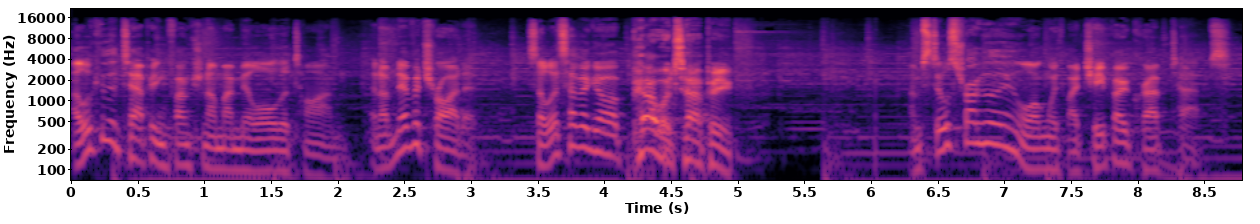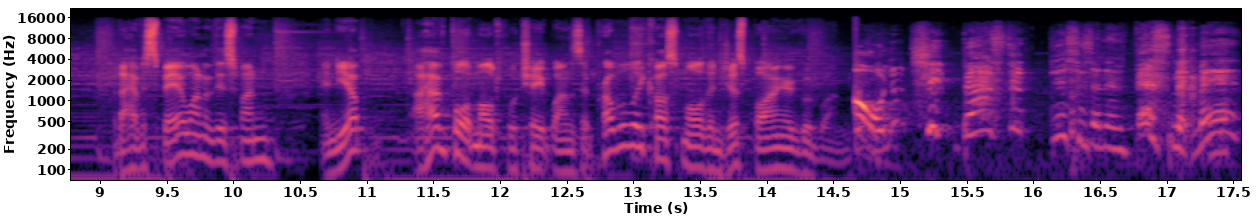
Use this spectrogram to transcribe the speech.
I look at the tapping function on my mill all the time, and I've never tried it, so let's have a go at power tapping. I'm still struggling along with my cheapo crap taps, but I have a spare one of this one, and yep, I have bought multiple cheap ones that probably cost more than just buying a good one. Oh, you cheap bastard! This is an investment, man!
